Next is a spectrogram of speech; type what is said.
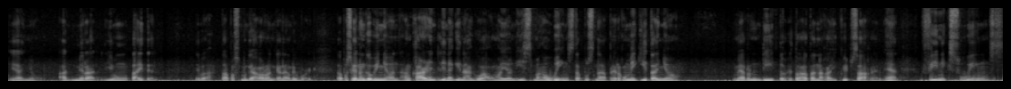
yan yung admiral yung title di ba tapos magkakaroon ka ng reward. Tapos ko nang gawin yon ang currently na ginagawa ko ngayon is mga wings. Tapos na. Pero kung makita nyo meron dito. Ito ata naka-equip sa akin. Ayan. Phoenix wings.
